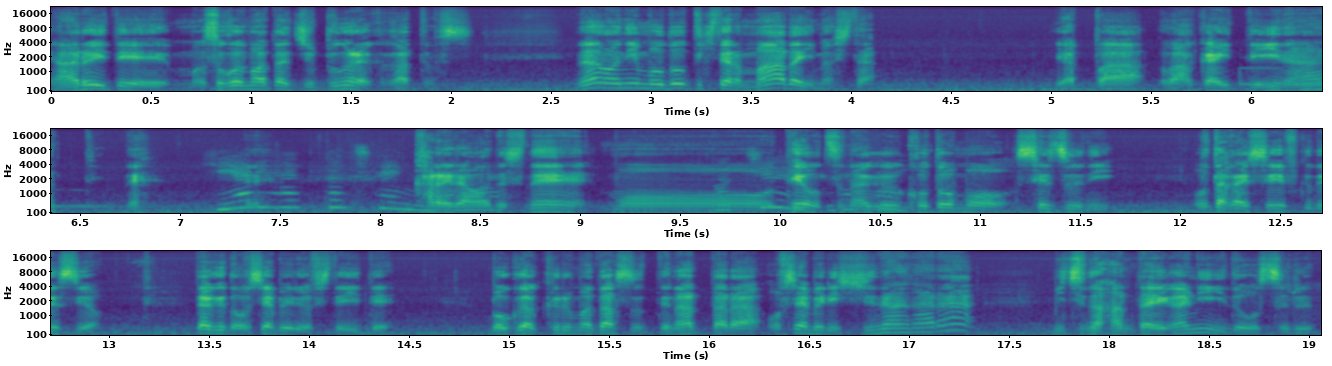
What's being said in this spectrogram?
歩いて、もうそこでまた10分ぐらいかかってます。なのに戻ってきたらまだいました。やっぱ若いっていいなってね。彼らはですね、もう手をつなぐこともせずに、お互い制服ですよ。だけどおしゃべりをしていて、僕が車出すってなったらおしゃべりしながら道の反対側に移動する。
